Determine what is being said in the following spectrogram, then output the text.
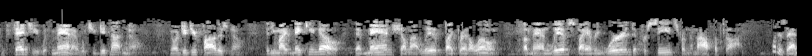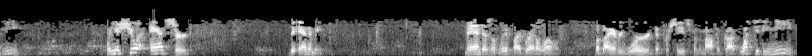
and fed you with manna which you did not know, nor did your fathers know, that he might make you know that man shall not live by bread alone, but man lives by every word that proceeds from the mouth of God. What does that mean? When Yeshua answered the enemy, man doesn't live by bread alone, but by every word that proceeds from the mouth of God. What did he mean?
